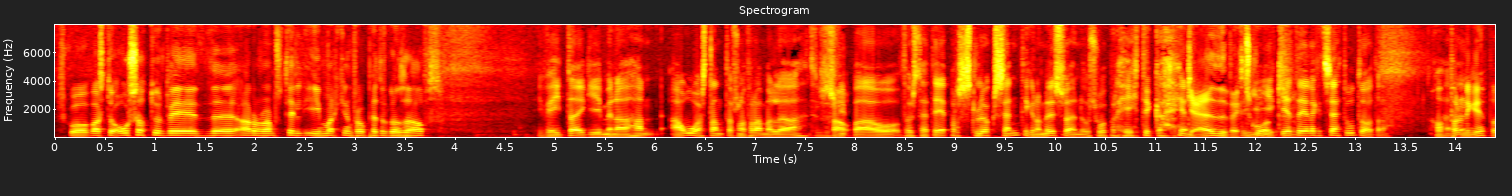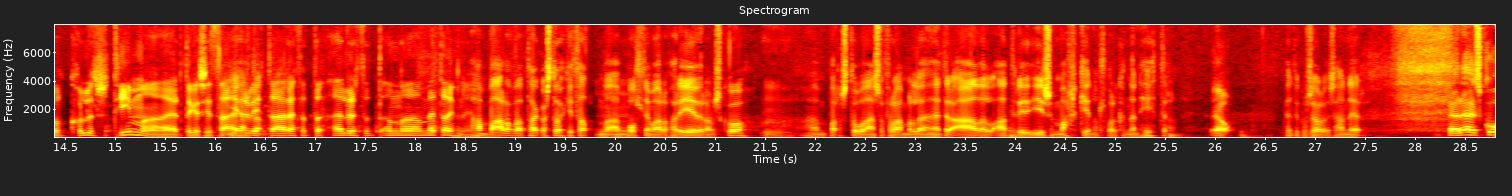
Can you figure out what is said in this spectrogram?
Sko, varstu ósáttur við uh, Aron Ramstil í markinu frá Petro González? Ég veit það ekki, ég meina að hann á að standa svona framalega til þess að Já. svípa og þú veist, þetta er bara slök sendingin á miðsvæðinu og svo bara heitti gæjan Geðveikt skot. Ég geta eiginlega ekkert sett út á þetta. Hoppar hann ekki upp á kollis tíma? Er þetta ekki að sé það að er erfitt að hann að metta einhvern veginn? Hann varð að taka stökki þarna, mm. boltin var að fara yfir hann sko. Hann bara stóð aðeins og framalega en þetta er aðal atrið í þessu marki náttúrulega bara hvernig hann hittir hann. Já, Petur Gonsalves, hann er En, en sko,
